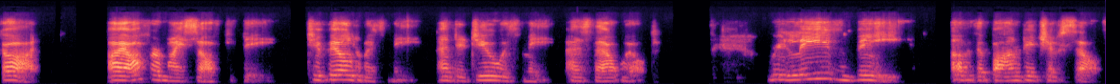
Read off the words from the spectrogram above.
God, I offer myself to thee to build with me and to do with me as thou wilt. Relieve me of the bondage of self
